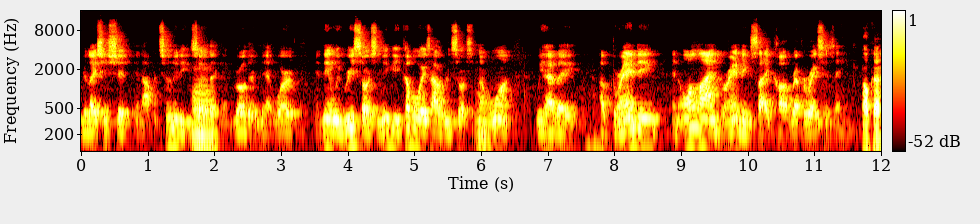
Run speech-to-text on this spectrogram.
relationship and opportunity so Mhm. that they can grow their net worth. Then we resource them. You a couple ways how we resource them. Number one, we have a, a branding, an online branding site called Reparations Inc. Okay.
